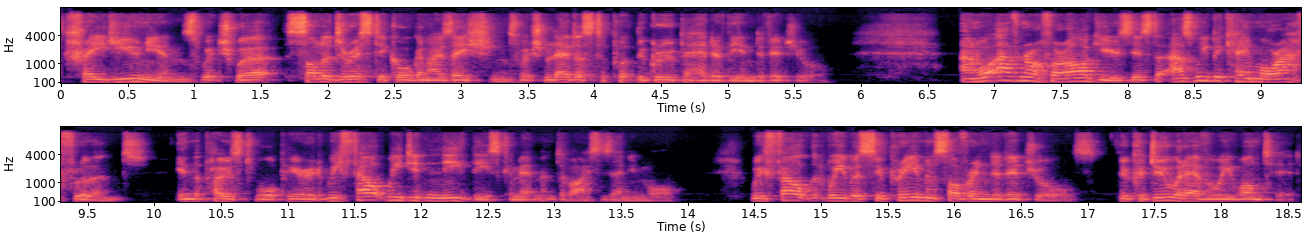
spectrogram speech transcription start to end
trade unions, which were solidaristic organizations, which led us to put the group ahead of the individual. And what Avner Offer argues is that as we became more affluent in the post war period, we felt we didn't need these commitment devices anymore we felt that we were supreme and sovereign individuals who could do whatever we wanted.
